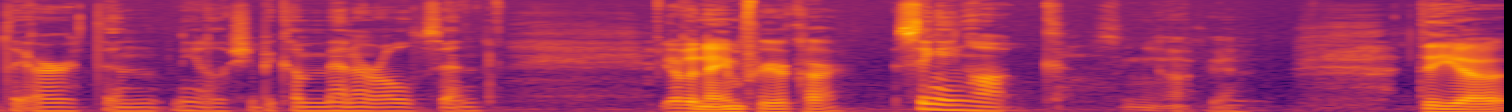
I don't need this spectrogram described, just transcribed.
the earth, and you know, she become minerals and You have a name for your car? singing hawk. Singing Hawk, yeah. The uh,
